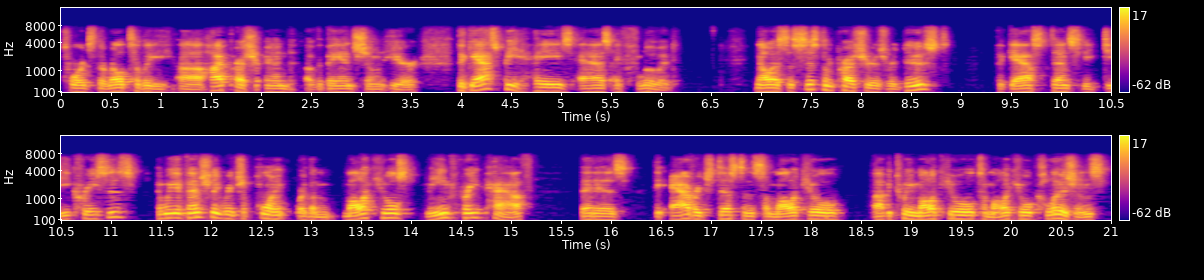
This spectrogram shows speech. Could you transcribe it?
towards the relatively uh, high pressure end of the band shown here, the gas behaves as a fluid. Now, as the system pressure is reduced, the gas density decreases, and we eventually reach a point where the molecule's mean free path, that is, the average distance a molecule uh, between molecule to molecule collisions,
